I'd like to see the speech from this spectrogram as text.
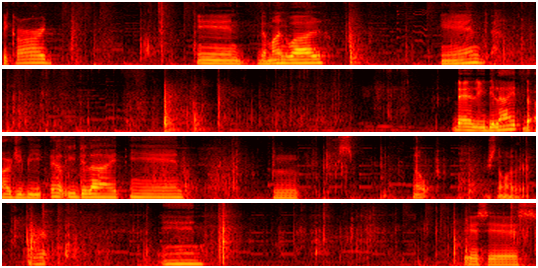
warranty card and the manual and the LED light, the RGB LED light, and no, there's no other here, and this is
